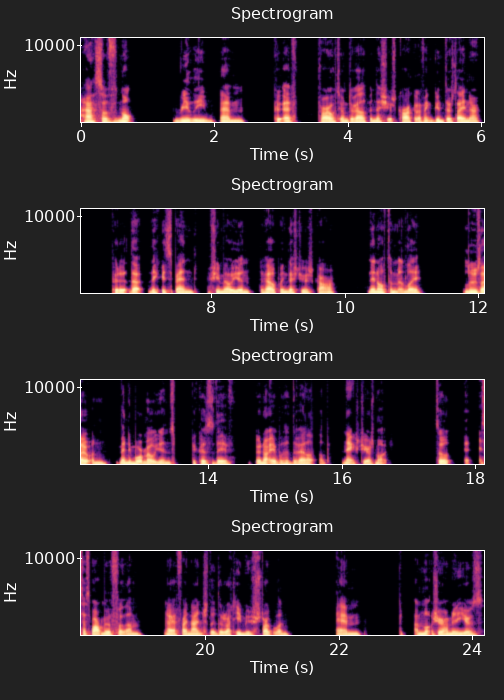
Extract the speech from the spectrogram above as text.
Haas have not really um put a priority on developing this year's car. Because I think Guenther Steiner put it that they could spend a few million developing this year's car, then ultimately lose out on many more millions because they've they're not able to develop next year as much. So it's a smart move for them uh, financially. They're a team who's struggling. Um, I'm not sure how many years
